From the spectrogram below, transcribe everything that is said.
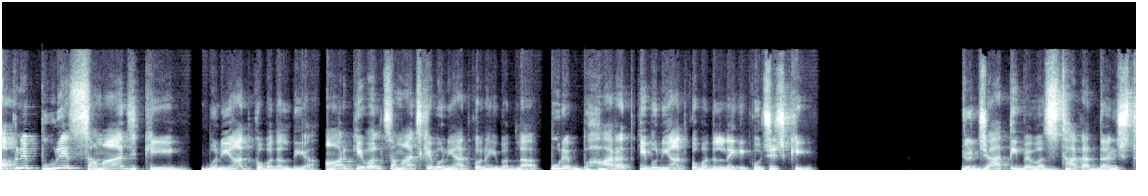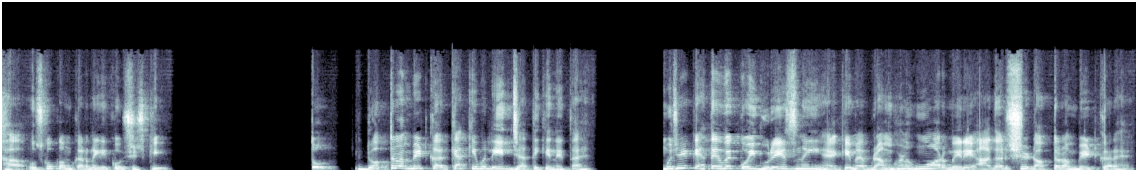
अपने पूरे समाज की बुनियाद को बदल दिया और केवल समाज के बुनियाद को नहीं बदला, पूरे भारत की बुनियाद को बदलने की कोशिश की। जो जाति व्यवस्था का दंश था, उसको कम करने की कोशिश की। तो डॉक्टर अंबेडकर क्या केवल एक जाति के नेता है? मुझे कहते हुए कोई गुरेज नहीं है कि मैं ब्राह्मण हूँ और मेरे आदर्श डॉक्टर अंबेडकर हैं।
